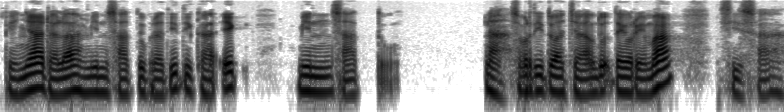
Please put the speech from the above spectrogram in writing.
B-nya adalah min 1. Berarti 3X min 1. Nah, seperti itu aja untuk teorema sisa.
